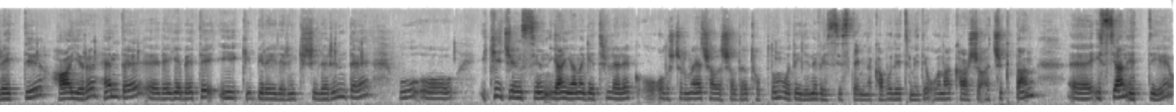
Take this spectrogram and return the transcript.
reddi, hayırı hem de e, LGBTİ bireylerin, kişilerin de bu iki cinsin yan yana getirilerek oluşturmaya çalışıldığı toplum modelini ve sistemini kabul etmedi. Ona karşı açıktan e, isyan ettiği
